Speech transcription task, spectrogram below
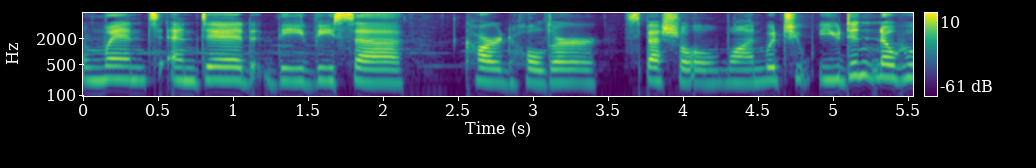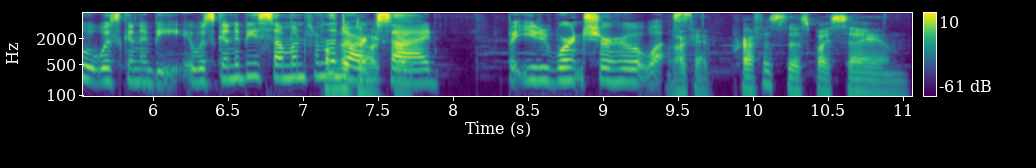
went and did the Visa card holder special one, which you, you didn't know who it was going to be. It was going to be someone from, the, dark, side, but you weren't sure who it was. Okay, preface this by saying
